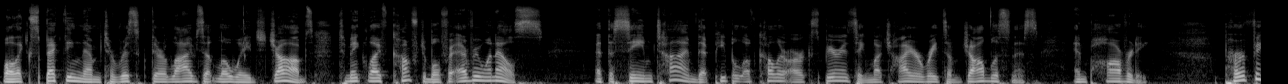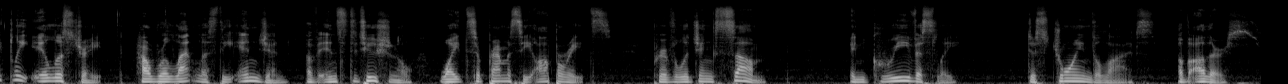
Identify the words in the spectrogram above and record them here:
while expecting them to risk their lives at low wage jobs to make life comfortable for everyone else, at the same time that people of color are experiencing much higher rates of joblessness and poverty, perfectly illustrate how relentless the engine of institutional white supremacy operates, privileging some and grievously destroying the lives of others.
